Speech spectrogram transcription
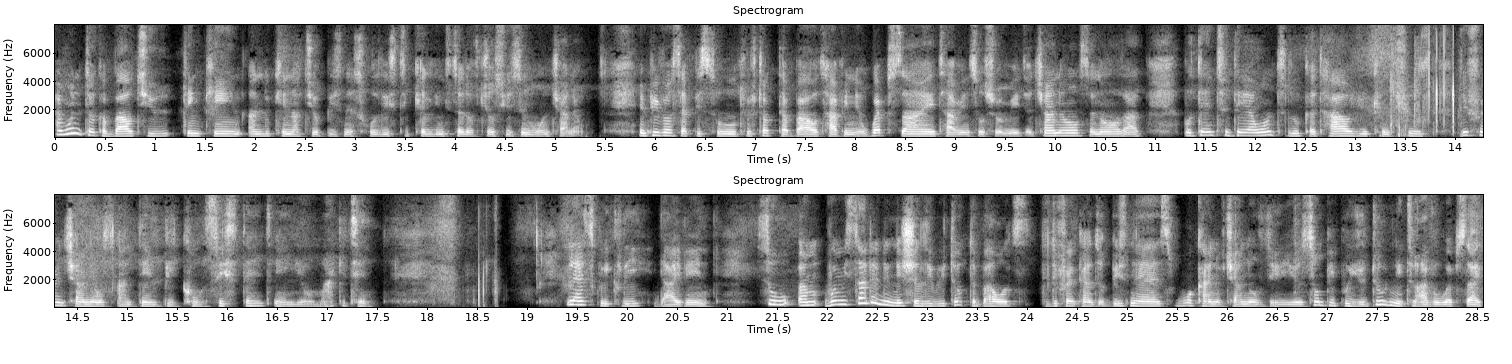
I want to talk about you thinking and looking at your business holistically instead of just using one channel. In previous episodes, we've talked about having a website, having social media channels, and all that. But then today, I want to look at how you can choose different channels and then be consistent in your marketing let's quickly dive in. So, um, when we started initially, we talked about the different kinds of business, what kind of channels they use. Some people you do need to have a website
